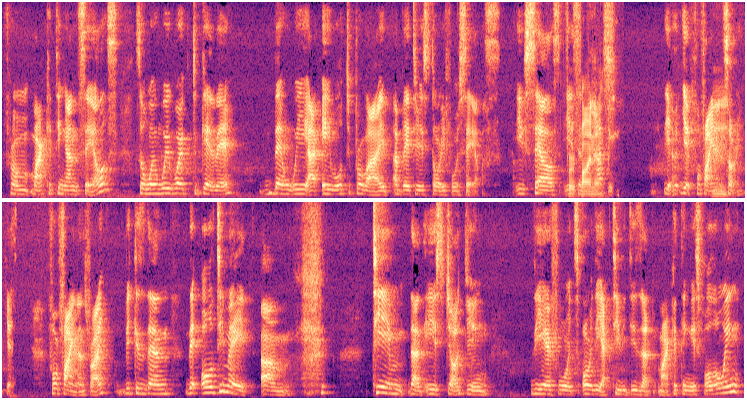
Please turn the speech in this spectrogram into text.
from marketing and sales. So when we work together then we are able to provide a better story for sales. If sales for isn't finance. happy. Yeah, yeah, for finance. Sorry, yes, for finance, right? Because then the ultimate um, team that is judging the efforts or the activities that marketing is following,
